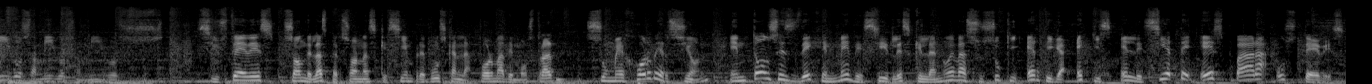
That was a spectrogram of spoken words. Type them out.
Amigos, amigos, amigos. Si ustedes son de las personas que siempre buscan la forma de mostrar su mejor versión, entonces déjenme decirles que la nueva Suzuki Ertiga XL7 es para ustedes.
